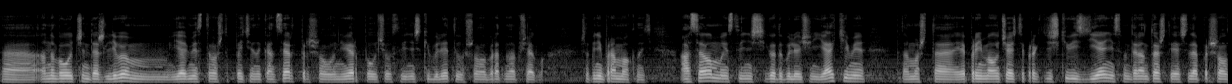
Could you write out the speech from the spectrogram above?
э, оно было очень дождливым. Я вместо того, чтобы пойти на концерт, пришел в универ, получил студенческий билет и ушел обратно в общагу, чтобы не промокнуть. А в целом мои студенческие годы были очень яркими, потому что я принимал участие практически везде, несмотря на то, что я сюда пришел,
